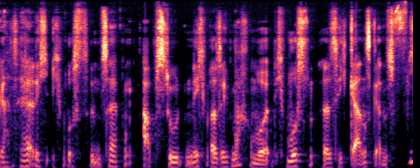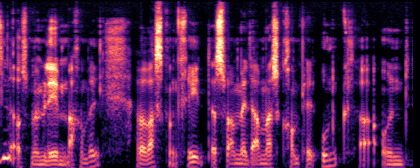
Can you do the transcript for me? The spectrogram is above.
ganz ehrlich, ich wusste zu dem Zeitpunkt absolut nicht, was ich machen wollte. Ich wusste, dass ich ganz, ganz viel aus meinem Leben machen will. Aber was konkret, das war mir damals komplett unklar. Und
